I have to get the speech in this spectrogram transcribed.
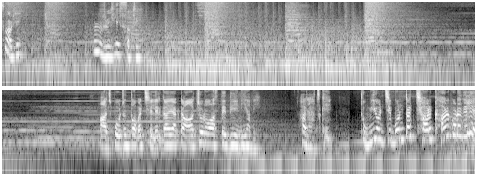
সরি রিয়েলি সরি আজ পর্যন্ত আমার ছেলের গায়ে একটা আঁচড়ও আসতে দিইনি আমি। আর আজকে তুমি ওর জীবনটা ছাড়খাড় করে দিলে?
